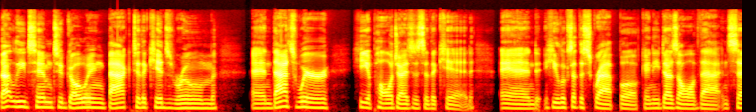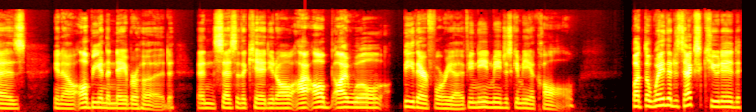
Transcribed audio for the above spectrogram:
that leads him to going back to the kid's room. And that's where he apologizes to the kid. And he looks at the scrapbook and he does all of that and says, you know, I'll be in the neighborhood and says to the kid, you know, I, I'll I will be there for you. If you need me, just give me a call. But the way that it's executed,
